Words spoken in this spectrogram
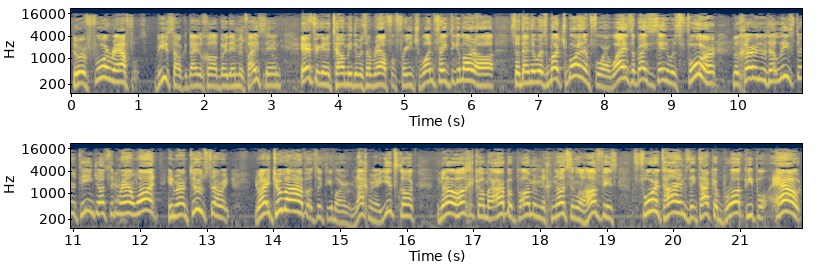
There were four raffles. If you're going to tell me there was a raffle for each one, Frank the Gemara, so then there was much more than four. Why is the price saying there was four? There was at least 13 just in round one, in round two, sorry. Right, two It's like the Gemara. Nachmer Yitzchak. No, Hachikam Arba Palmim Nechnosin Lahafis. Four times they taka brought people out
